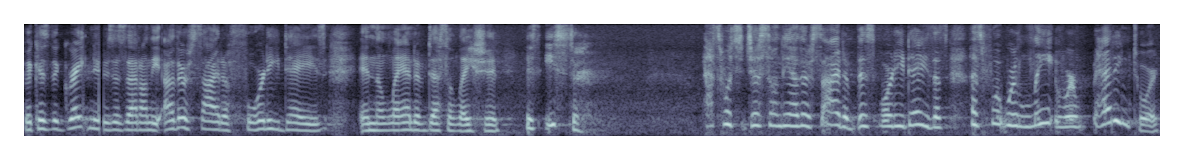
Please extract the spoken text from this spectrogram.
Because the great news is that on the other side of 40 days in the land of desolation is Easter. That's what's just on the other side of this 40 days. That's, that's what we're, le- we're heading toward.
